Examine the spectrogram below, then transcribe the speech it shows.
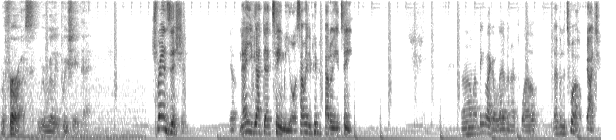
refer us. We really appreciate that. Transition. Yep. Now you got that team of yours. How many people got on your team? Um, I think like 11 or 12. 11 to 12. Got you.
